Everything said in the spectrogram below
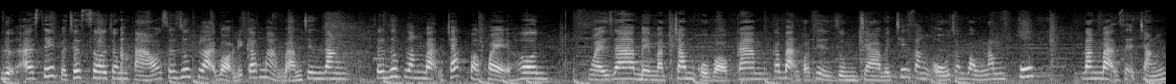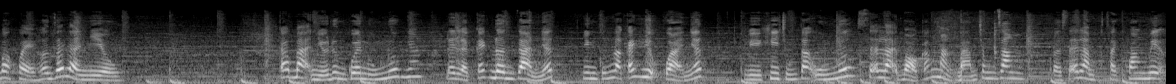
lượng axit và chất xơ trong táo sẽ giúp loại bỏ đi các mảng bám trên răng, sẽ giúp răng bạn chắc và khỏe hơn. Ngoài ra, bề mặt trong của vỏ cam các bạn có thể dùng trà với chiếc răng ố trong vòng 5 phút. Răng bạn sẽ trắng và khỏe hơn rất là nhiều. Các bạn nhớ đừng quên uống nước nhé. Đây là cách đơn giản nhất nhưng cũng là cách hiệu quả nhất vì khi chúng ta uống nước sẽ loại bỏ các mảng bám trong răng và sẽ làm sạch khoang miệng.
